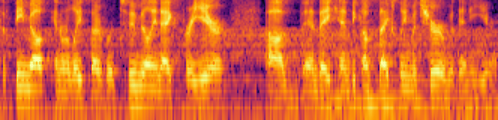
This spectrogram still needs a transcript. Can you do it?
the females can release over 2 million eggs per year, uh, and they can become sexually mature within a year.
